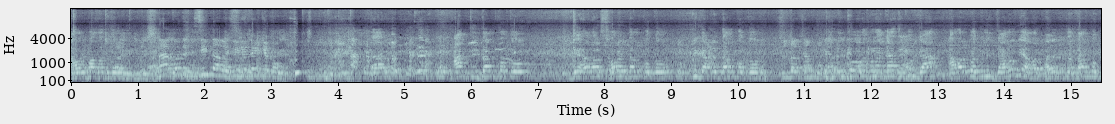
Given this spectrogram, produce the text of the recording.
আমার বাধা না। তার আংটির দাম কত? বেহালার সরের দাম কত? পিকাপের দাম কত? গাজীপুর গান আমার কথা তুমি জানো নি আমার ভাইয়ের দাম কত?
